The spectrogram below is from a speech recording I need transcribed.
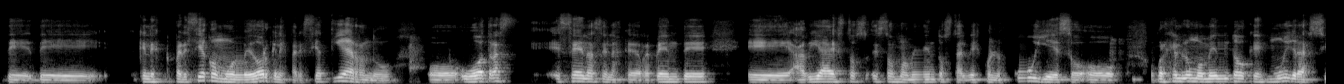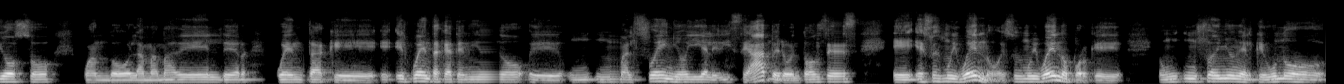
de, que les parecía conmovedor, que les parecía tierno, o, u otras escenas en las que de repente eh, había estos, estos momentos tal vez con los cuyes o, por ejemplo un momento que es muy gracioso cuando la mamá de Elder cuenta que, e, él cuenta que ha tenido eh, un, mal sueño y ella le dice, ah, pero entonces eh, eso es muy bueno, eso es muy bueno porque un, un sueño en el que uno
